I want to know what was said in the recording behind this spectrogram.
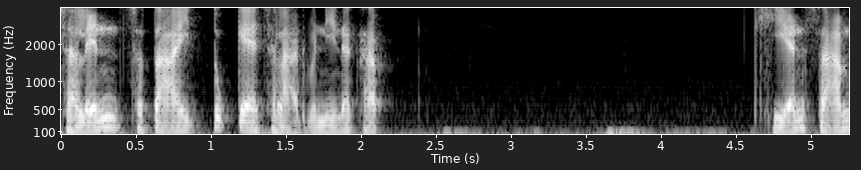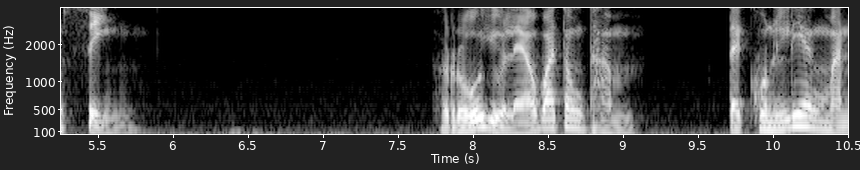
ชาเลนจ์สไตล์ตุ๊กแกฉลาดวันนี้นะครับ เขียน 3 สิ่ง รู้อยู่แล้วว่าต้องทำแต่คุณเลี่ยงมัน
